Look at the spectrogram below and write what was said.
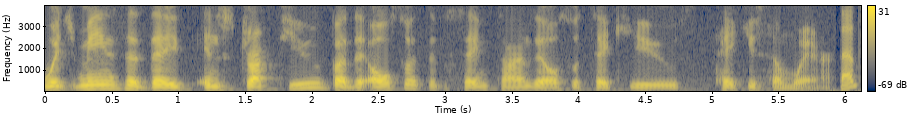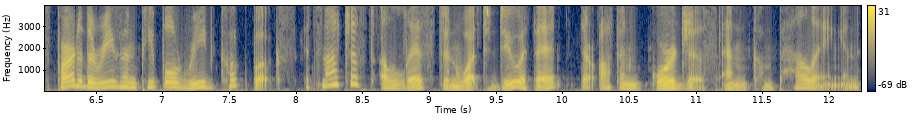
which means that they instruct you, but they also at the same time they also take you take you somewhere. That's part of the reason people read cookbooks. It's not just a list and what to do with it. They're often gorgeous and compelling and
